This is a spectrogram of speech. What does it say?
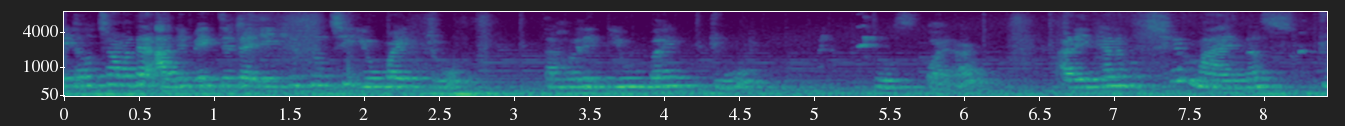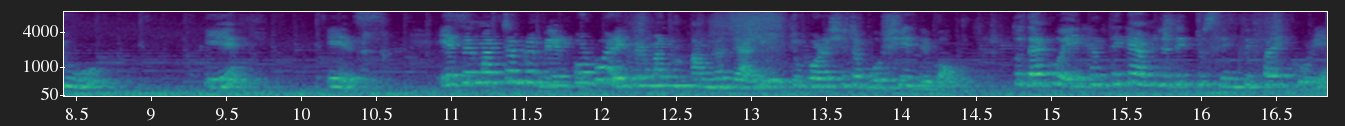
এটা হচ্ছে আমাদের আদি বেগ, যেটা এই ক্ষেত্রে হচ্ছে ইউ বাই টু তাহলে u by two whole square আর এখানে হচ্ছে minus two f s s এর মানটা আমরা বের করব, আর এর মান আমরা জানি, একটু পরে সেটা বসিয়ে দেব। তো দেখো, এখান থেকে আমি যদি একটু সিম্পলিফাই করি,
